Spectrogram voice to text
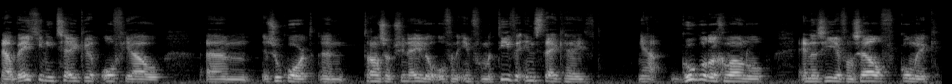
Nou, weet je niet zeker of jouw um, zoekwoord een transactionele of een informatieve insteek heeft? Ja, google er gewoon op en dan zie je vanzelf, kom ik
